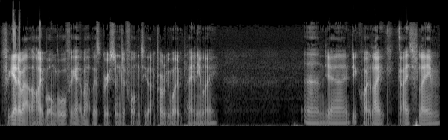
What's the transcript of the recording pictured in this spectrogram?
Forget about the Highborn Ghoul, forget about this gruesome deformity that I probably won't play anyway. And yeah, I do quite like Geistflame.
